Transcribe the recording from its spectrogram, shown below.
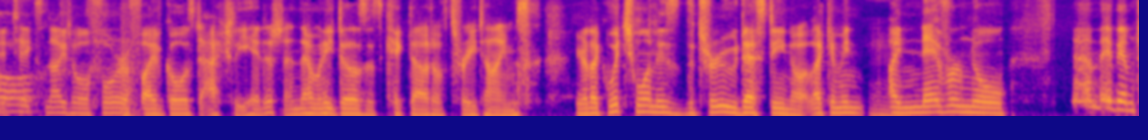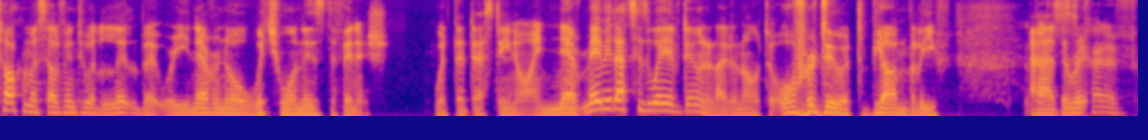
It takes Naito four or five goals to actually hit it, and then when he does, it's kicked out of three times. You're like, which one is the true Destino? Like, I mean, I never know. eh, maybe I'm talking myself into it a little bit, where you never know which one is the finish with the Destino. I never. Maybe that's his way of doing it. I don't know to overdo it to beyond belief. Uh, That's the Ra- kind of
